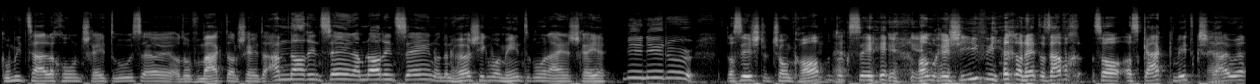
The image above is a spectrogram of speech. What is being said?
Gummizelle kommt, schreit raus, äh, oder auf dem Weg dann schreit er, I'm not insane, I'm not insane. Und dann hörst du irgendwo im Hintergrund einen schreien, Me neither. Das ist der John Carpenter gesehen am Regiefeier und hat das einfach so als Gag mitgeschrieben.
